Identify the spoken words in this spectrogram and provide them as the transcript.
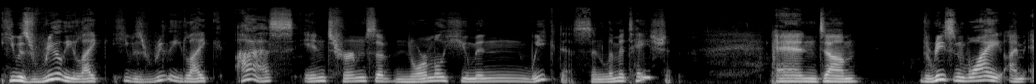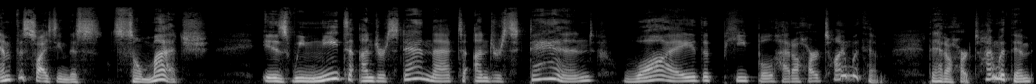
he was really like, he was really like us in terms of normal human weakness and limitation. And, um, the reason why I'm emphasizing this so much is we need to understand that to understand why the people had a hard time with him. They had a hard time with him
